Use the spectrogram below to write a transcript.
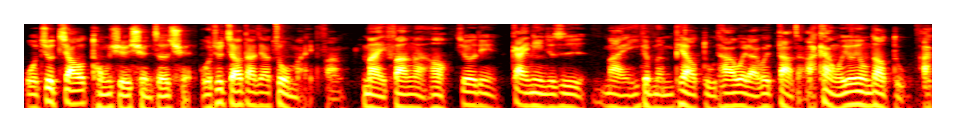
我就教同学选择权，我就教大家做买方，买方啊哈，就有点概念，就是买一个门票赌它未来会大涨啊，看我又用到赌啊，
